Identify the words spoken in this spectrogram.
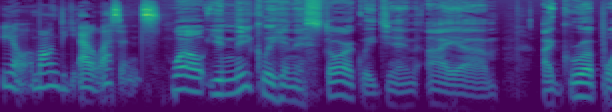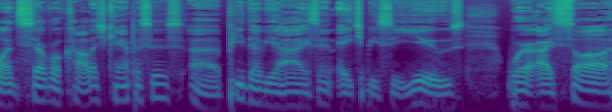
you know among the adolescents well uniquely and historically jen i um, I grew up on several college campuses, uh, PWIs and HBCUs, where I saw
